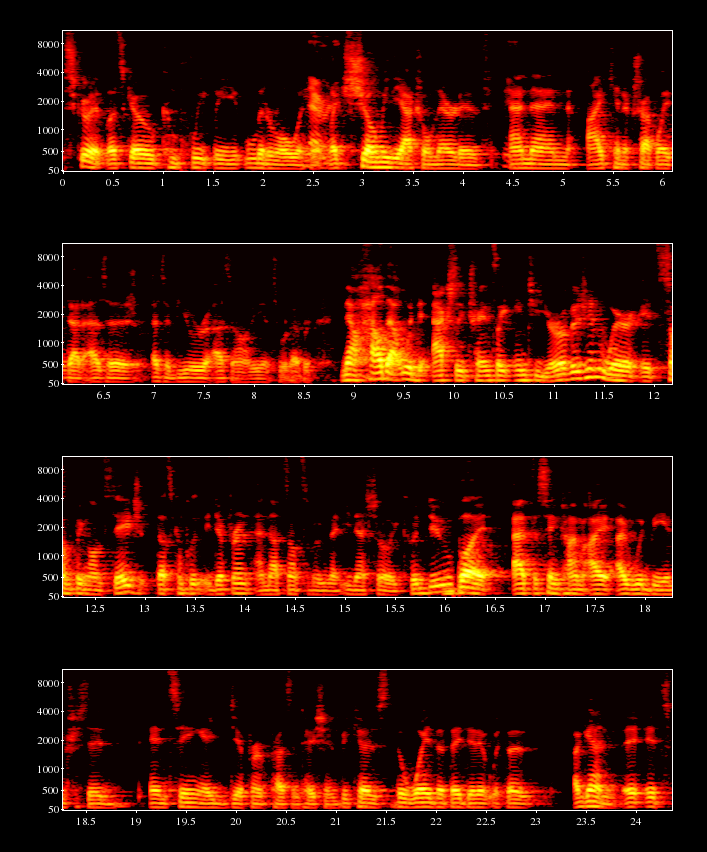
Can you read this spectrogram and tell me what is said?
screw it, let's go completely literal with Narrative. it. Like show me the actual narrative, Yeah. and then I can extrapolate that as a as a viewer, as an audience, or whatever. Now, how that would actually translate into Eurovision, where it's something on stage, that's completely different, and that's not something that you necessarily could do. But at the same time, I, I would be interested in seeing a different presentation because the way that they did it with the, again, it, it's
